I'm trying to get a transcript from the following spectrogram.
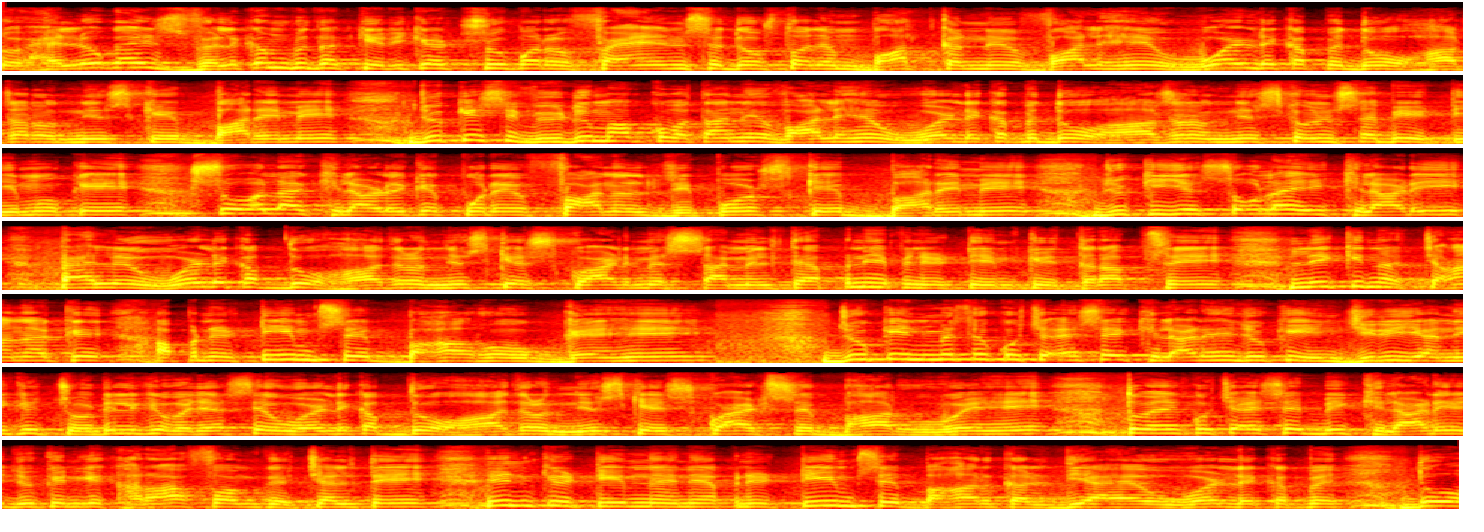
So hello guys welcome to the cricket super fans दोस्तों, आज हम बात करने वाले हैं वर्ल्ड कप 2019 के बारे में, जो कि इस वीडियो में आपको बताने वाले हैं वर्ल्ड कप 2019 के उन सभी टीमों के 16 खिलाड़ियों के पूरे फाइनल रिपोर्ट्स के बारे में, जो कि ये 16 ही खिलाड़ी पहले वर्ल्ड कप 2019 के स्क्वाड में शामिल थे अपनी अपनी टीम की तरफ़ से, लेकिन अचानक अपने टीम से बाहर हो गए हैं, जो कि इनमें से कुछ ऐसे खिलाड़ी हैं जो कि इंजरी यानी कि चोटिल की वजह से वर्ल्ड कप दो के स्क्वाड से बाहर हुए हैं। तो वहीं कुछ ऐसे भी खिलाड़ी हैं जो कि इनके खराब फॉर्म के चलते इनकी टीम ने इन्हें अपनी टीम से बाहर कर दिया है वर्ल्ड कप दो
